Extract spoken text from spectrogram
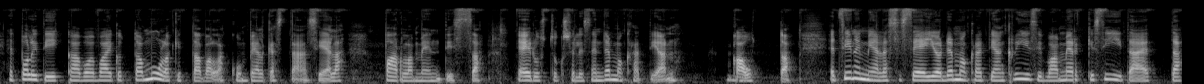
että politiikkaa voi vaikuttaa muullakin tavalla kuin pelkästään siellä parlamentissa ja edustuksellisen demokratian kautta. Et siinä mielessä se ei ole demokratian kriisi, vaan merkki siitä, että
